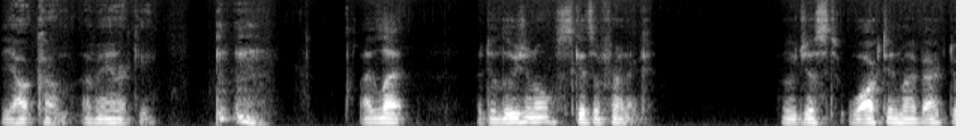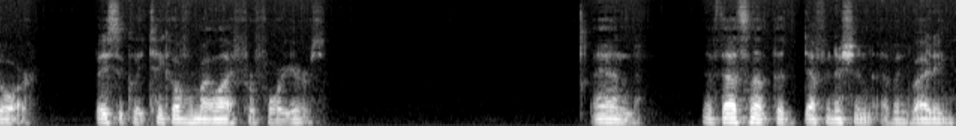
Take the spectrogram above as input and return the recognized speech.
the outcome of anarchy. I let a delusional schizophrenic who just walked in my back door basically take over my life for four years. And if that's not the definition of inviting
